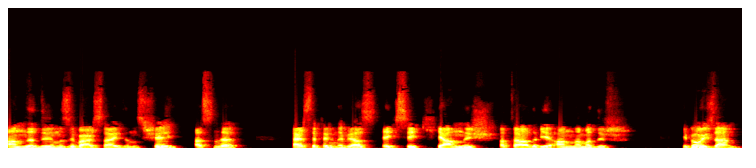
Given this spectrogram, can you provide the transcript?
anladığımızı varsaydığımız şey aslında her seferinde biraz eksik, yanlış, hatalı bir anlamadır gibi. O yüzden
